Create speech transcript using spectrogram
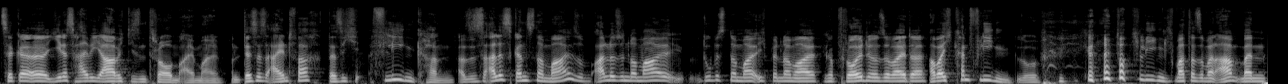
circa äh, jedes halbe Jahr habe ich diesen Traum einmal. Und das ist einfach, dass ich fliegen kann. Also es ist alles ganz normal, so alle sind normal, du bist normal, ich bin normal, ich habe Freunde und so weiter, aber ich kann fliegen. So, ich kann einfach fliegen. Ich mache dann so meinen Arm, mein,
